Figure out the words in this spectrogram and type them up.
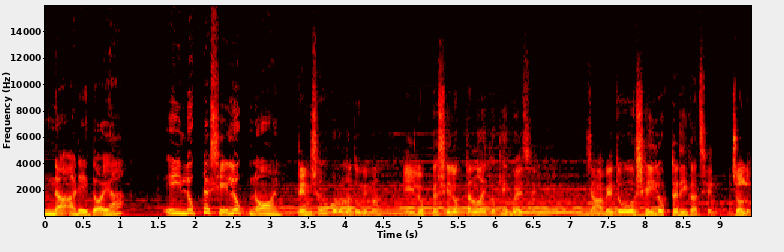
না রে দয়া এই লোকটা সে লোক নয়। টেনশন করো না তুমি মা। এই লোকটা সে লোকটা নয় তো কি হয়েছে? যাবে তো ও সেই লোকটারই কাছে। চলো।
